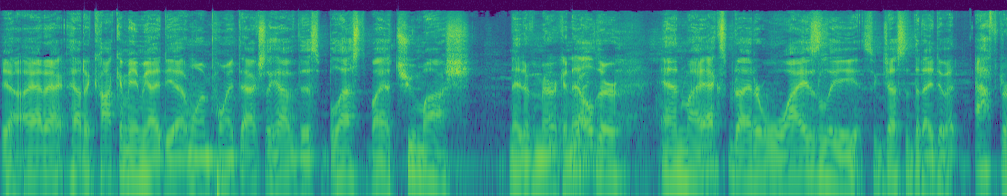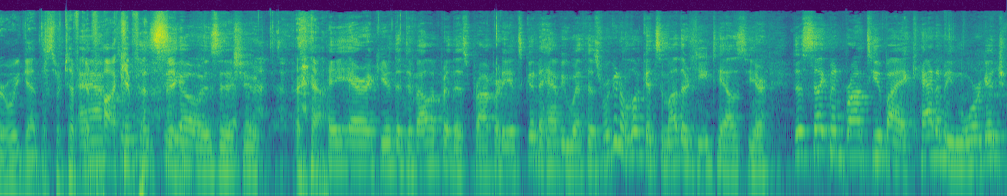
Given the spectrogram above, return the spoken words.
Yeah, I had a, had a cockamamie idea at one point to actually have this blessed by a Chumash Native American elder, and my expediter wisely suggested that I do it after we get the certificate of After the occupancy. CO is issued. Hey, Eric, you're the developer of this property. It's good to have you with us. We're going to look at some other details here. This segment brought to you by Academy Mortgage.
